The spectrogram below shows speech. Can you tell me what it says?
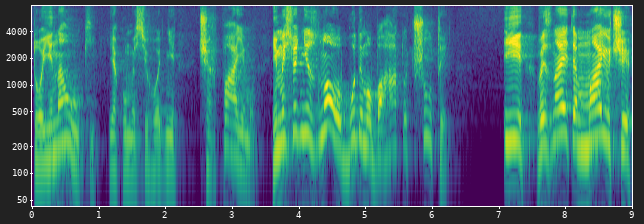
тої науки, яку ми сьогодні черпаємо. І ми сьогодні знову будемо багато чути. І ви знаєте, маючи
